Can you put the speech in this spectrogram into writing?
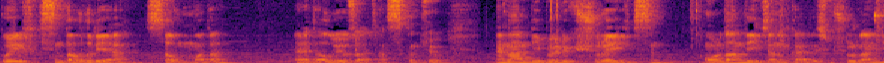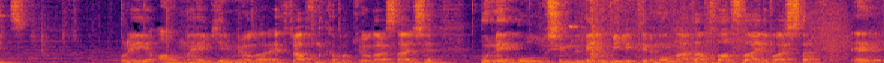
Bu herif ikisini de alır ya savunmada. Evet alıyor zaten sıkıntı yok. Hemen bir bölük şuraya gitsin. Oradan değil canım kardeşim şuradan git. Orayı almaya girmiyorlar. Etrafını kapatıyorlar sadece. Bu ne oldu şimdi? Benim birliklerim onlardan fazlaydı başta. E,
